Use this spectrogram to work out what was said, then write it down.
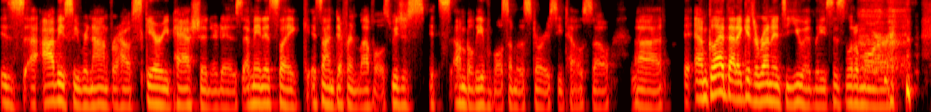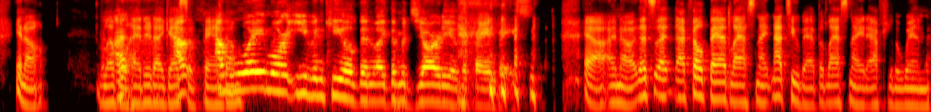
is uh, obviously renowned for how scary passion it is. I mean, it's like it's on different levels. We just it's unbelievable some of the stories he tells. So uh, I'm glad that I get to run into you at least. It's a little more, you know, level headed, I, I, guess, I, of fandom. I'm way more even keeled than like the majority of the fan base. yeah, I know. That's I, I, felt bad last night. Not too bad, but last night after the win,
